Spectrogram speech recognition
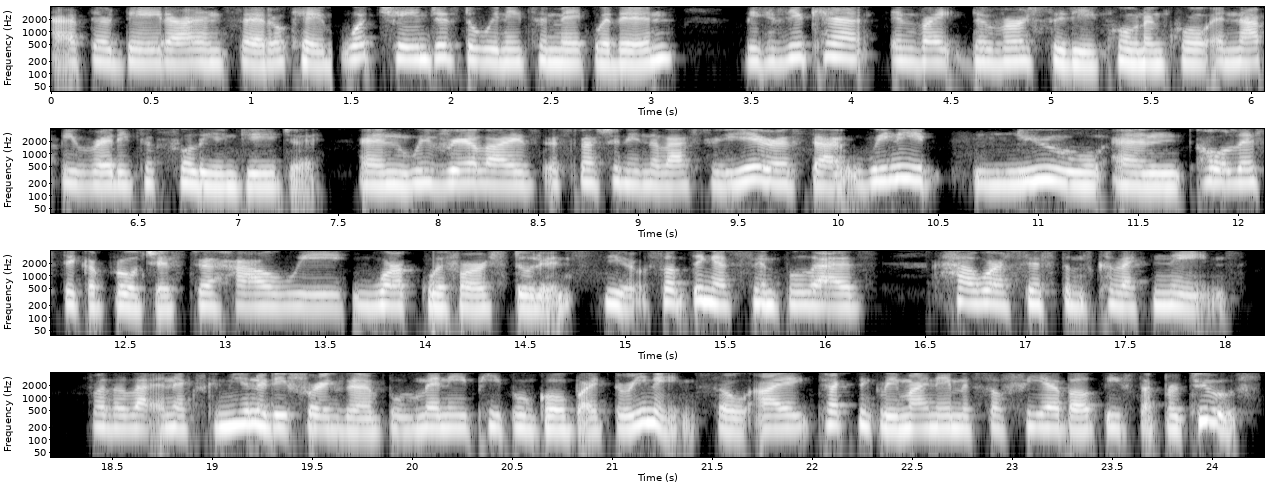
at their data and said, okay, what changes do we need to make within? Because you can't invite diversity, quote unquote, and not be ready to fully engage it. And we've realized, especially in the last few years, that we need new and holistic approaches to how we work with our students. You know, something as simple as how our systems collect names for the Latinx community, for example, many people go by three names. So I technically, my name is Sofia Bautista Pertuz,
